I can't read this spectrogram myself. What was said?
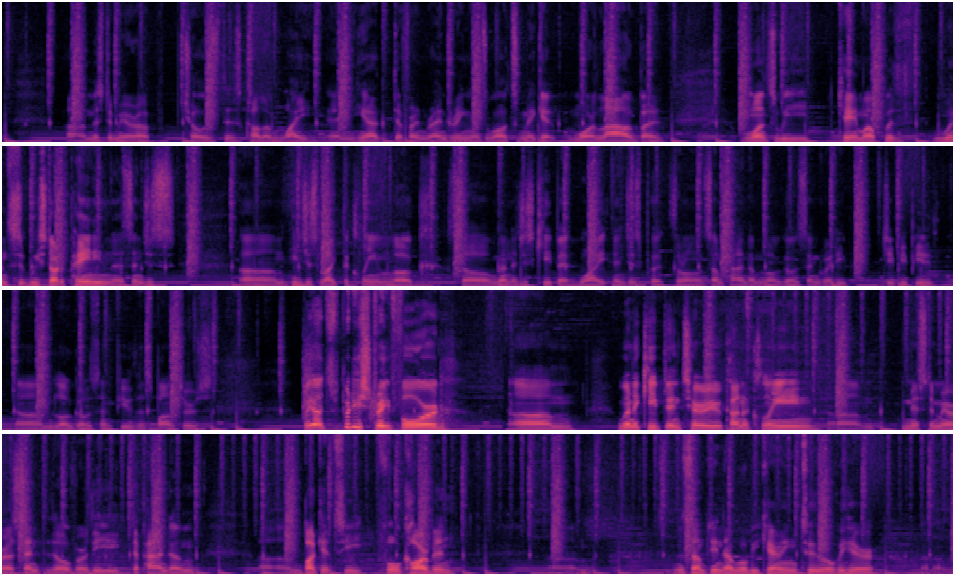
Uh, Mr. Miura chose this color white and he had different rendering as well to make it more loud but once we came up with, once we started painting this and just, um, he just liked the clean look so I'm gonna just keep it white and just put throw on some Pandem logos and Greddy GPP um, logos and a few of the sponsors. But yeah, it's pretty straightforward. Um, we're gonna keep the interior kind of clean. Um, Mr. Miura sent it over the, the Pandem um, bucket seat, full carbon. Um, something that we'll be carrying too over here. Um,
